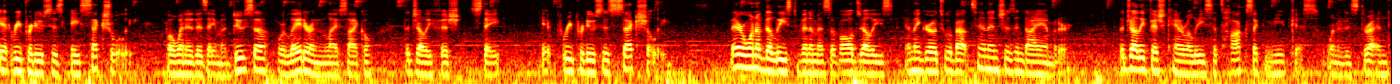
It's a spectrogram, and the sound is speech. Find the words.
it reproduces asexually. But when it is a medusa or later in the life cycle, the jellyfish state, it reproduces sexually. They are one of the least venomous of all jellies, and they grow to about 10 inches in diameter. The jellyfish can release a toxic mucus when it is threatened,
